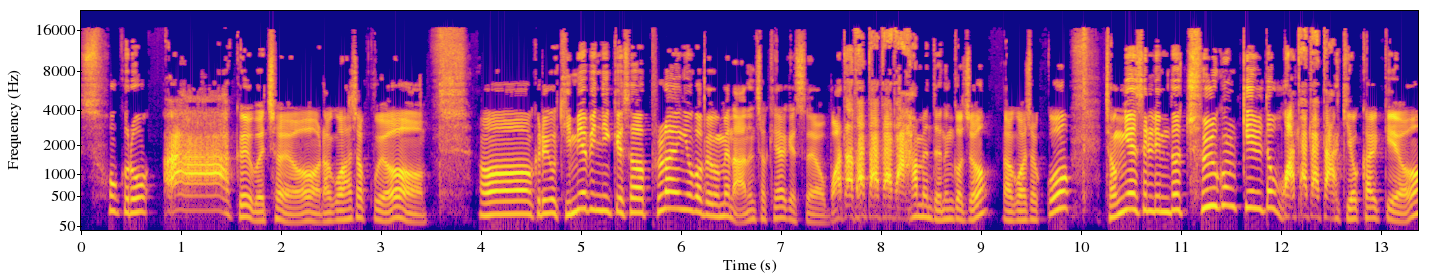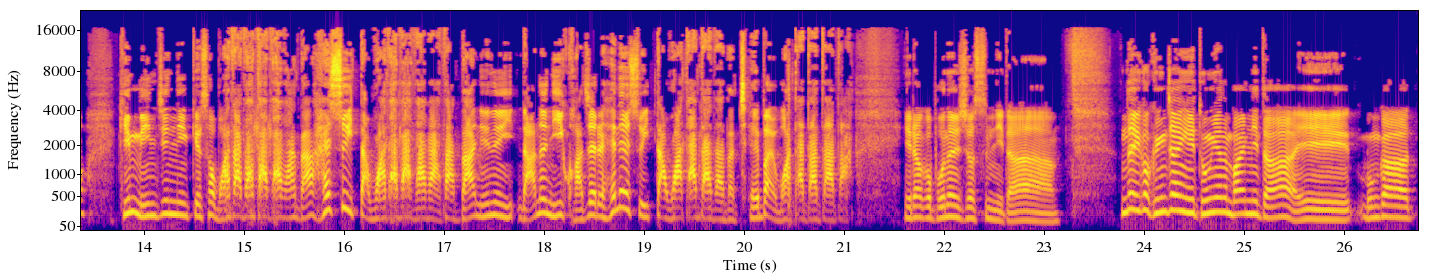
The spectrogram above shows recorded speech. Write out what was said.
속으로 아! 그 외쳐요. 라고 하셨고요. 어, 그리고 김예빈님께서 플라잉 요가 배우면 아는 척 해야겠어요. 와다다다다다 하면 되는 거죠. 라고 하셨고, 정예슬님도 출근길도 와다다다 기억할게요. 김민진님께서 와다다다다다 나할수 있다. 와다다다다다 나는, 나는 이 과제를 해낼 수 있다. 와다다다다 제발 와다다다다 이라고 보내주셨습니다. 근데 이거 굉장히 동의하는 바입니다. 이 뭔가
